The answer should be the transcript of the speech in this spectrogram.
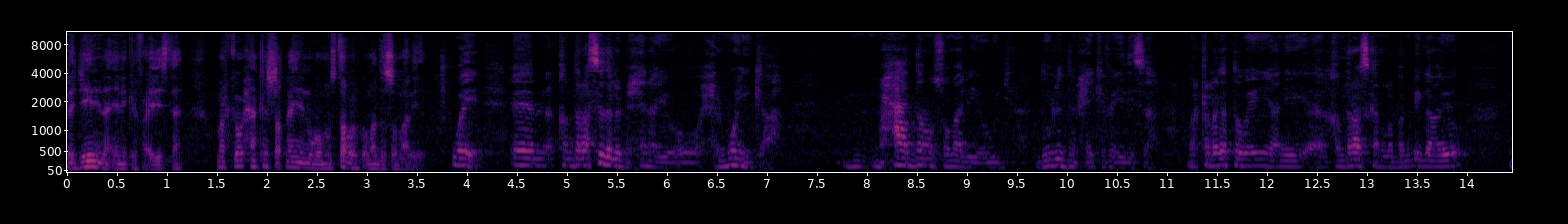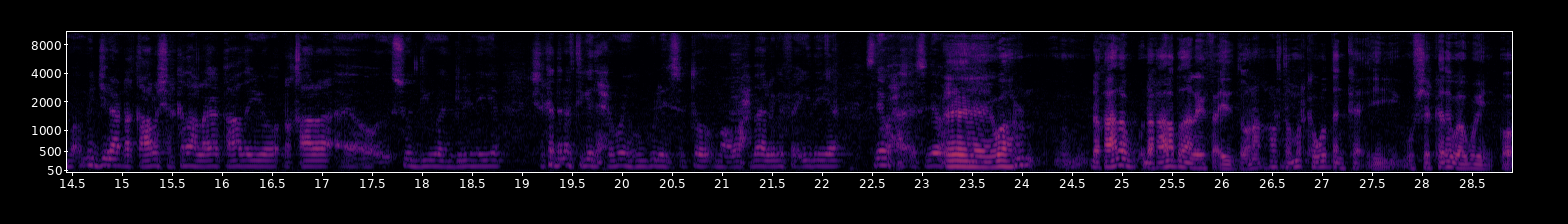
rajaynaynaa inay ka faa'iidaystaan. Marka waxaan ka shaqaynayna waa mustaqbalka ummadda soomaaliyeed. Waaya qandaraasyada la bixinayo oo xirmooyinka ah maxaa dan oo soomaaliya ugu jira? Dowladda maxay ka faa'iideysaa? Marka laga tago in yani eh, qandaraaskan la bandhigaayo ma jiraan dhaqaalo shirkadaha laga qaadayo dhaqaalo eh, oo soo diiwaan gelinaya shirkadda naftigeeda xirmooyinka ku guulaysato ma waxbaa laga faa'iidaya sidee waxa sidee Eh, waa run dhaqaalo dhaqaalo badan laga faa'iidi doonaa. Horta marka wadanka iyo shirkado waaweyn oo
